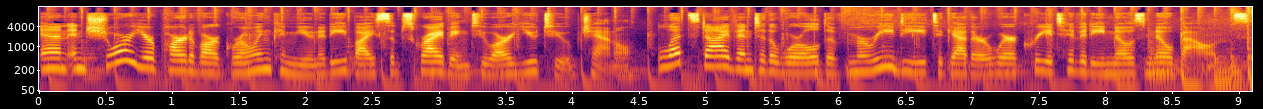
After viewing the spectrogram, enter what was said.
and ensure you're part of our growing community by subscribing to our YouTube channel. Let's dive into the world of Marie Dee together where creativity knows no bounds.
